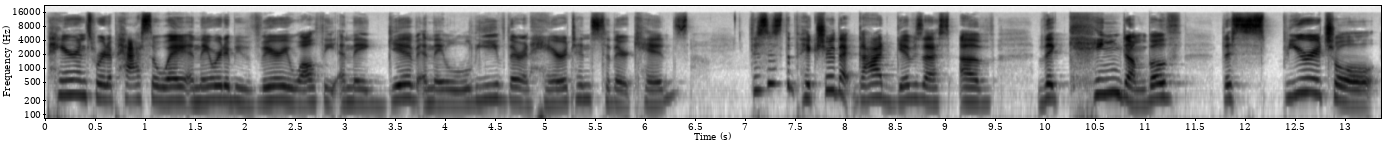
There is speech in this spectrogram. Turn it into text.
parents were to pass away and they were to be very wealthy and they give and they leave their inheritance to their kids, this is the picture that God gives us of the kingdom, both the spiritual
